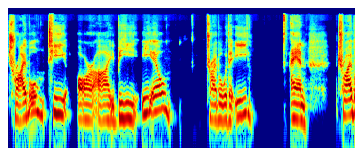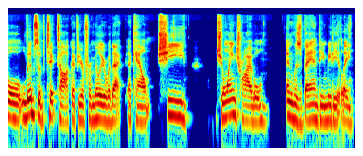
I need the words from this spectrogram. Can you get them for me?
Tribel, T R I B E L, Tribel with a E. And Tribel Libs of TikTok, if you're familiar with that account, she joined Tribel and was banned immediately.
